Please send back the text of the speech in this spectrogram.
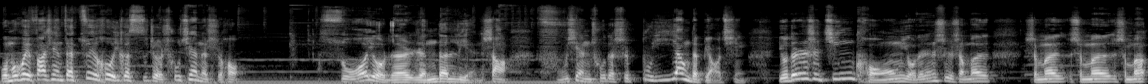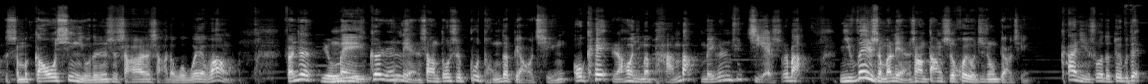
我们会发现，在最后一个死者出现的时候，所有的人的脸上浮现出的是不一样的表情。有的人是惊恐，有的人是什么什么什么什么什么高兴，有的人是啥啥啥的，我我也忘了。反正每个人脸上都是不同的表情。OK，然后你们盘吧，每个人去解释吧，你为什么脸上当时会有这种表情？看你说的对不对？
